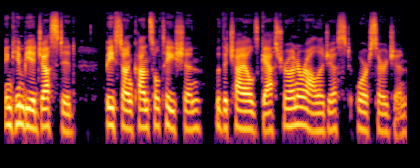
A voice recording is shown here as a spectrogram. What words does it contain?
and can be adjusted based on consultation with the child's gastroenterologist or surgeon.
